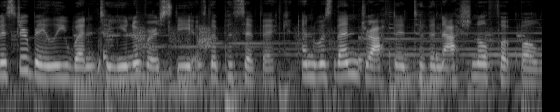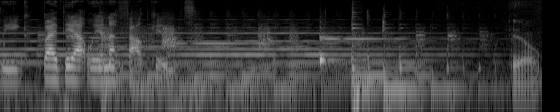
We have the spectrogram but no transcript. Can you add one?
Mr. Bailey went to University of the Pacific and was then drafted to the National Football League by the Atlanta Falcons. You know,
